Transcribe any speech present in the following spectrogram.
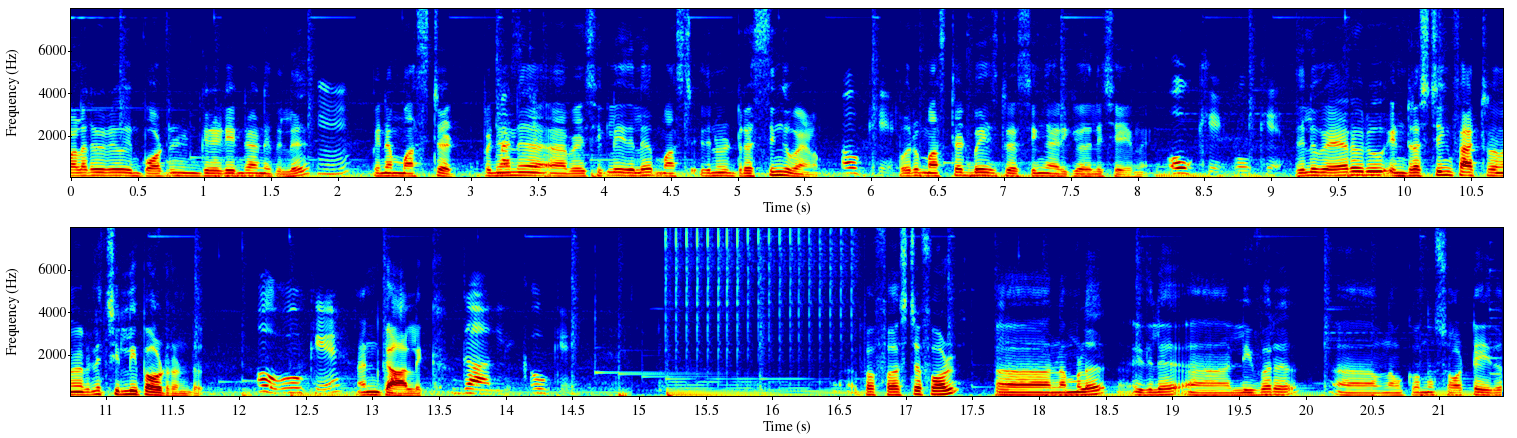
വളരെ ഒരു ഇമ്പോർട്ടന്റ് ഇൻഗ്രീഡിയന്റ് ആണ് ഇതിൽ പിന്നെ മസ്റ്റർഡ് ഇപ്പം ഞാൻ ബേസിക്കലി ഇതിൽ മസ്റ്റ് ഇതിനൊരു ഡ്രസ്സിങ് വേണം. ഒരു മസ്റ്റർഡ് ബേസ്ഡ് ഡ്രസ്സിംഗ് ആയിരിക്കും അതിൽ ചെയ്യുന്നത്. ഇതിൽ വേറൊരു ഇൻട്രസ്റ്റിംഗ് ഫാക്ടർ എന്ന് പറഞ്ഞാൽ പിന്നെ ചില്ലി പൗഡർ ഉണ്ട്. ഓ okay and garlic garlic okay അപ്പോൾ ഫസ്റ്റ് ഓഫ് ഓൾ നമ്മൾ ഇതിൽ ലിവർ നമുക്കൊന്ന് ഷോർട്ട് ചെയ്ത്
